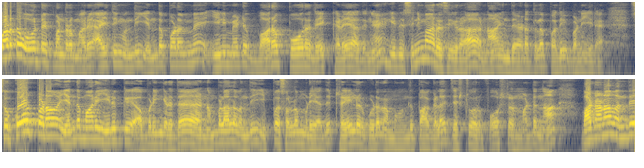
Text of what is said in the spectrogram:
படத்தை ஓவர்டேக் பண்ணுற மாதிரி ஐ திங்க் வந்து எந்த படமுமே இனிமேட்டு வரப்போகிறதே கிடையாதுங்க. இது சினிமா ரசிகராக நான் இந்த இடத்துல பதிவு பண்ணிக்கிறேன். ஸோ கோட் படம் எந்த மாதிரி இருக்குது அப்படிங்கிறத நம்மளால் வந்து இப்போ சொல்ல முடியாது. ட்ரெய்லர் கூட நம்ம வந்து பார்க்கல. ஜஸ்ட் ஒரு போஸ்டர் மட்டும்தான். பட் ஆனால் வந்து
